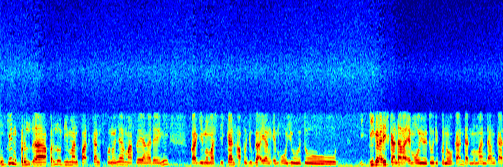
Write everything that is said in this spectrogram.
mungkin per, uh, perlu dimanfaatkan sepenuhnya masa yang ada ini bagi memastikan apa juga yang MOU itu digariskan dalam MOU itu dipenuhkan dan memandangkan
